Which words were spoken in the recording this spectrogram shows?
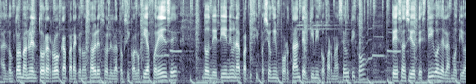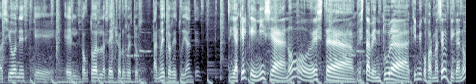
al doctor Manuel Torres Roca para que nos hable sobre la toxicología forense, donde tiene una participación importante el químico farmacéutico. Ustedes han sido testigos de las motivaciones que el doctor les ha hecho a, nuestros, estudiantes. Y aquel que inicia esta aventura químico-farmacéutica, ¿no?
